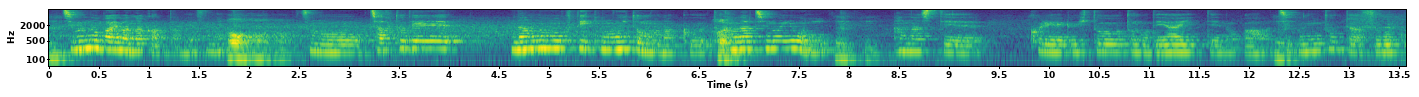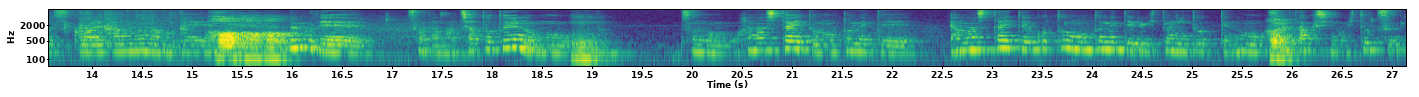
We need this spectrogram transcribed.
うん。自分の場合はなかったんですね。あはあはそのチャットで何の目的も意図もなくはい。友達のように話してくれる人との出会いっていうのがうん。自分にとってはすごく救われたものなので、なのでそうだなチャットというのも、その話したいと求めて話したいということを求めている人にとってのはい。選択肢の一つで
